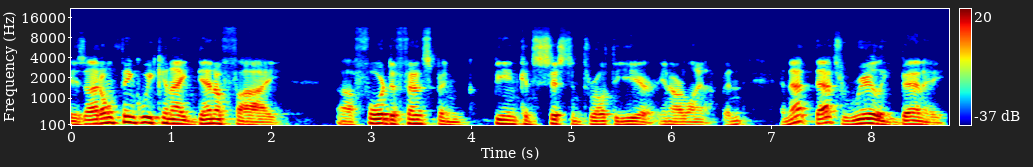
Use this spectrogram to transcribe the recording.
is I don't think we can identify uh, four defensemen being consistent throughout the year in our lineup. And, and that, that's really been a,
